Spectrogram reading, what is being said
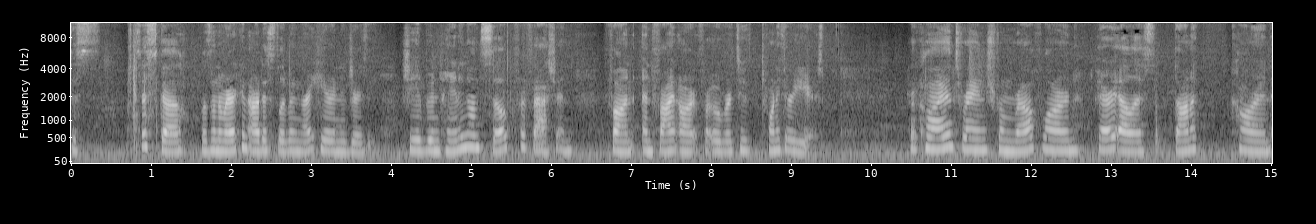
Sis- Siska was an American artist living right here in New Jersey. She had been painting on silk for fashion, fun, and fine art for over two- 23 years. Her clients ranged from Ralph Lauren, Perry Ellis, Donna Karan,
